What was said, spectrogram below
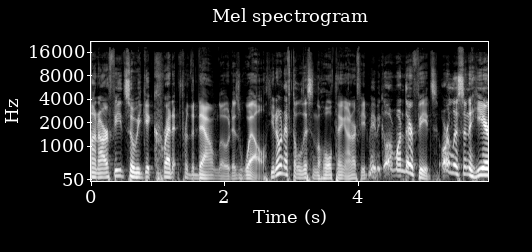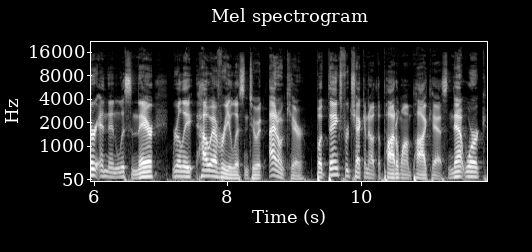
on our feed so we get credit for the download as well. You don't have to listen the whole thing on our feed. Maybe go on one of their feeds or listen here and then listen there. Really, however you listen to it, I don't care. But thanks for checking out the Podawan Podcast Network.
